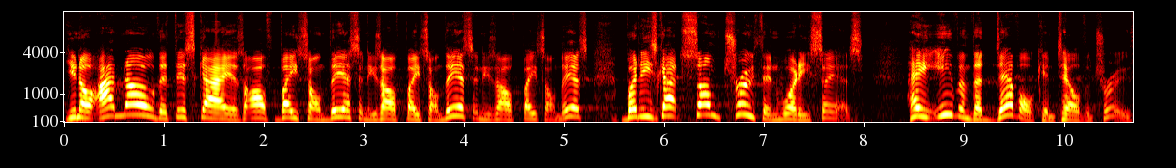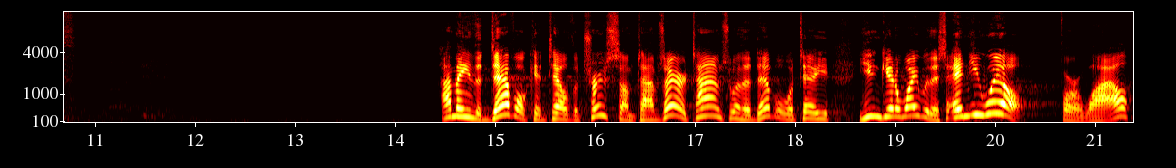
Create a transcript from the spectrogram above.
you know, I know that this guy is off base on this, and he's off base on this, and he's off base on this, but he's got some truth in what he says. Hey, even the devil can tell the truth. I mean, the devil can tell the truth sometimes. There are times when the devil will tell you, you can get away with this, and you will for a while.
